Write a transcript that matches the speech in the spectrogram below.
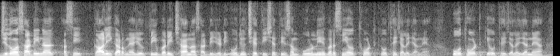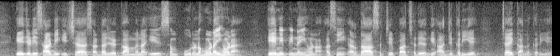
ਜਦੋਂ ਸਾਡੀ ਨਾ ਅਸੀਂ ਕਾਲੀ ਕਰਨੇ ਆ ਜਦੋਂ ਤੀਬਰ ਇੱਛਾ ਨਾ ਸਾਡੀ ਜਿਹੜੀ, ਉਹ ਜੋ ਛੇਤੀ ਛੇਤੀ ਸੰਪੂਰਨ ਨਹੀਂ, ਪਰ ਅਸੀਂ ਉੱਥੋਂ ਉੱਠ ਕੇ ਉੱਥੇ ਚਲੇ ਜਾਂਦੇ ਆ ਉੱਥੋਂ ਉੱਠ ਕੇ ਉੱਥੇ ਚਲੇ ਜਾਂਦੇ ਆ ਇਹ ਜਿਹੜੀ ਸਾਡੀ ਇੱਛਾ ਹੈ ਸਾਡਾ ਜਿਹੜਾ ਕੰਮ ਹੈ ਨਾ, ਇਹ ਸੰਪੂਰਨ ਹੋਣਾ ਹੀ ਹੋਣਾ ਹੈ। ਇਹ ਨਹੀਂ ਵੀ ਨਹੀਂ ਹੋਣਾ। ਅਸੀਂ ਅਰਦਾਸ ਸੱਚੇ ਪਾਤਸ਼ਾਹ ਦੇ ਅੱਗੇ ਅੱਜ ਕਰੀਏ, ਚਾਹੇ ਕੱਲ ਕਰੀਏ,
